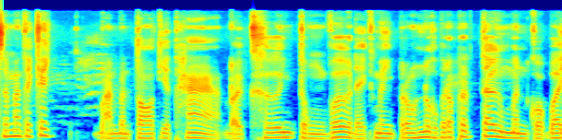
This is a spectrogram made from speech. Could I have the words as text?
សមត្ថកិច្ចបានបន្តទៀតថាដោយឃើញទង្វើដែលក្មេងប្រុសនោះប្រព្រឹត្តទៅមិនគប្បី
